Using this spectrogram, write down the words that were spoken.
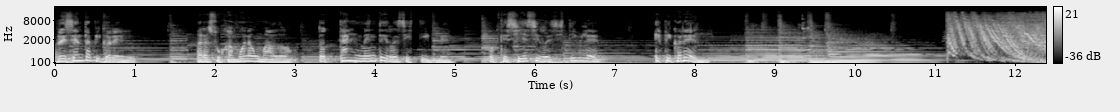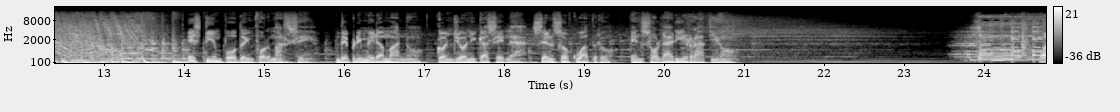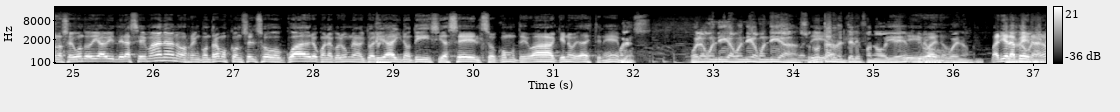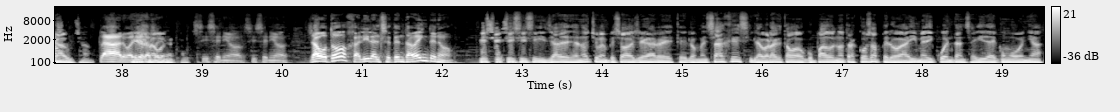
Presenta Picorel para su jamón ahumado, totalmente irresistible. Porque si es irresistible, es Picorel. Es tiempo de informarse. De primera mano, con Johnny Casella, Celso Cuadro, en Solar y Radio. Bueno, segundo día hábil de la semana, nos reencontramos con Celso Cuadro con la columna de actualidad y noticias. Celso, ¿cómo te va? ¿Qué novedades tenemos? Hola, buen día, buen día, buen día. Sonó tarde el teléfono hoy, ¿eh? Sí, bueno, bueno. Valía la pena, ¿no? Claro, valía la pena. Sí, señor, sí, señor. ¿Ya votó Jalil al 70-20, no? Sí, sí, sí, sí, sí, ya desde anoche me empezó a llegar este, los mensajes y la verdad que estaba ocupado en otras cosas, pero ahí me di cuenta enseguida de cómo venía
